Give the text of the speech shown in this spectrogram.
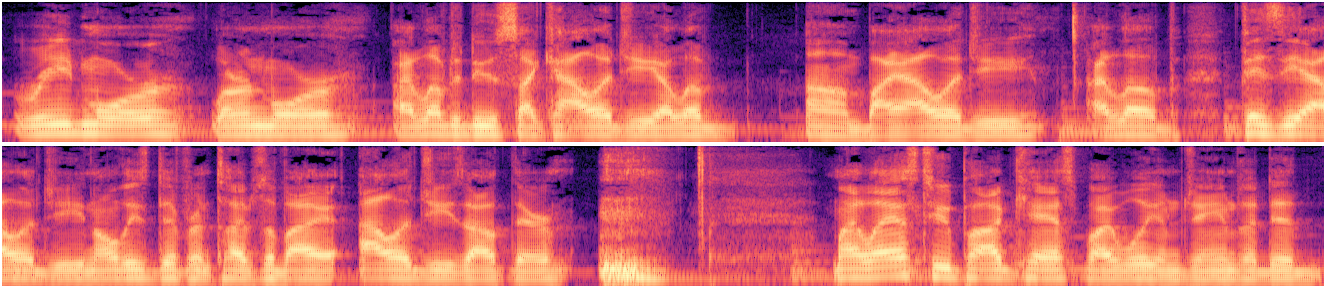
read more, learn more. I love to do psychology. I love um, biology. I love physiology and all these different types of biologies out there. My last two podcasts by William James, I did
